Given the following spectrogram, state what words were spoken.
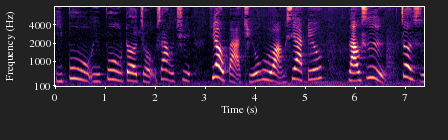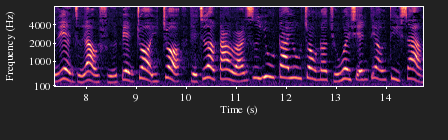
一步一步的走上去，要把球往下丢。老师，这实验只要随便做一做，也知道当然是又大又重的球会先掉地上。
